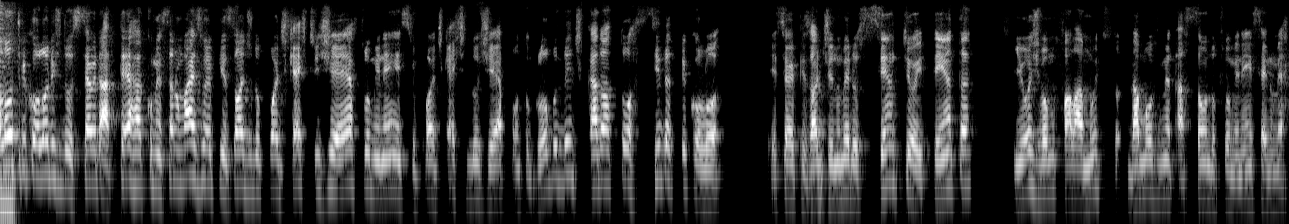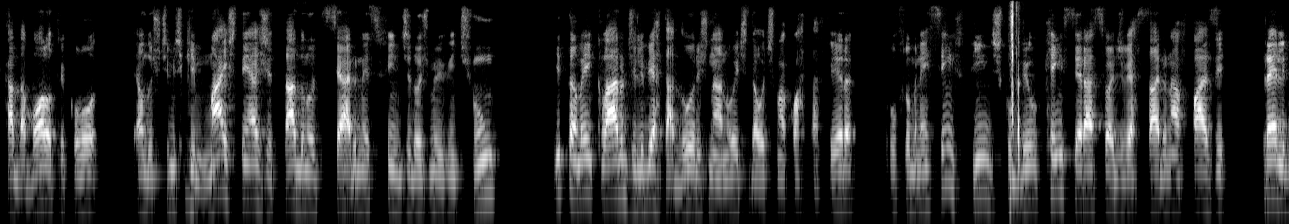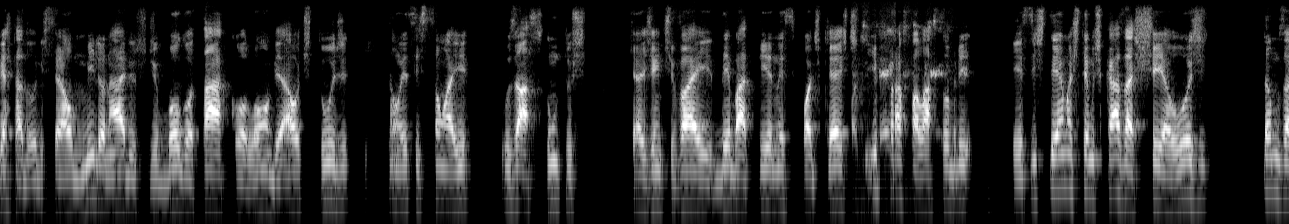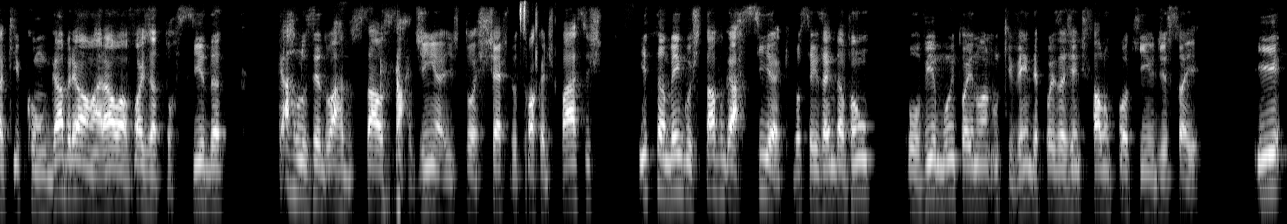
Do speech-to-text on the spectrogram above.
Alô, tricolores do céu e da terra, começando mais um episódio do podcast GE Fluminense, o podcast do GE. Globo dedicado à torcida tricolor. Esse é o episódio de número 180 e hoje vamos falar muito da movimentação do Fluminense aí no mercado da bola. O tricolor é um dos times que mais tem agitado o noticiário nesse fim de 2021 e também, claro, de Libertadores na noite da última quarta-feira. O Fluminense, enfim, descobriu quem será seu adversário na fase pré-Libertadores. Será o Milionários de Bogotá, Colômbia, altitude. Então, esses são aí os assuntos que a gente vai debater nesse podcast. E para falar sobre esses temas, temos casa cheia hoje. Estamos aqui com Gabriel Amaral, a voz da torcida, Carlos Eduardo Sal, Sardinha, editor-chefe do Troca de Passes, e também Gustavo Garcia, que vocês ainda vão ouvir muito aí no ano que vem, depois a gente fala um pouquinho disso aí. E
